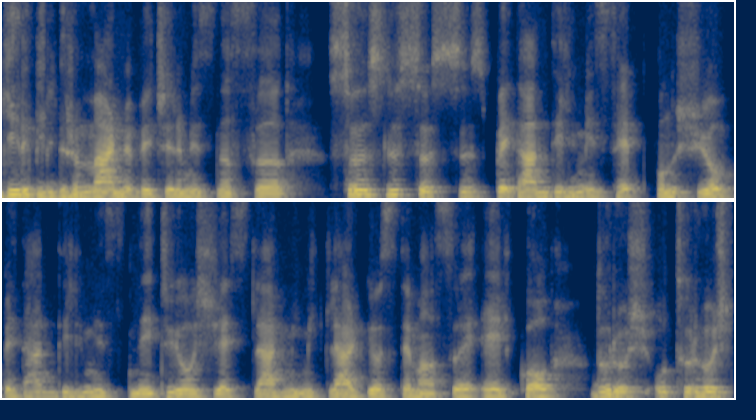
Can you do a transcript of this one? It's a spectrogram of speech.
geri bildirim verme becerimiz nasıl, sözlü sözsüz beden dilimiz hep konuşuyor, beden dilimiz ne diyor, jestler, mimikler, göz teması, el, kol, duruş, oturuş,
